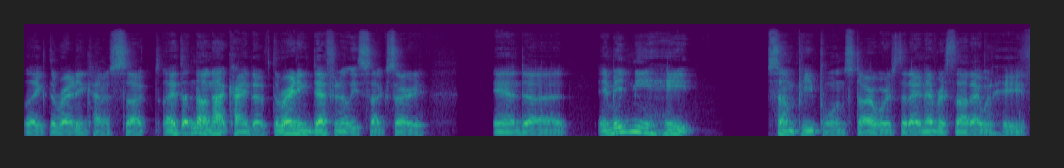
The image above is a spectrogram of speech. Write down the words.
like the writing kind of sucked. I thought no, not kind of. The writing definitely sucked. Sorry, and uh, it made me hate some people in Star Wars that I never thought I would hate.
